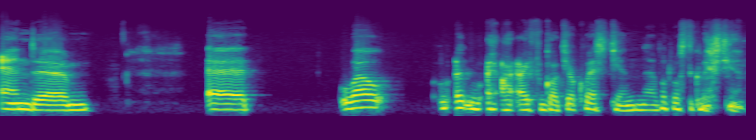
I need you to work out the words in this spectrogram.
And um, uh, well, uh, I, I, forgot your question. Uh, what was the question?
